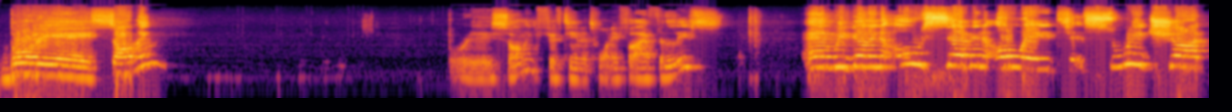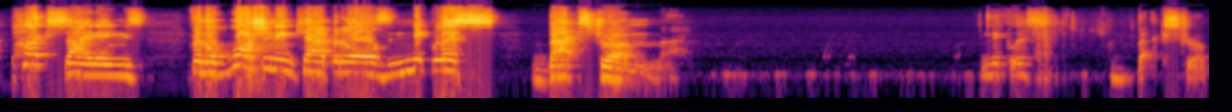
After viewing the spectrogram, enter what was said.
Borje Salming. Borje Salming, 15 of 25 for the Leafs. And we've got an 0708 Sweet Shot Puck signings for the Washington Capitals, Nicholas Backstrom. Nicholas Backstrom.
